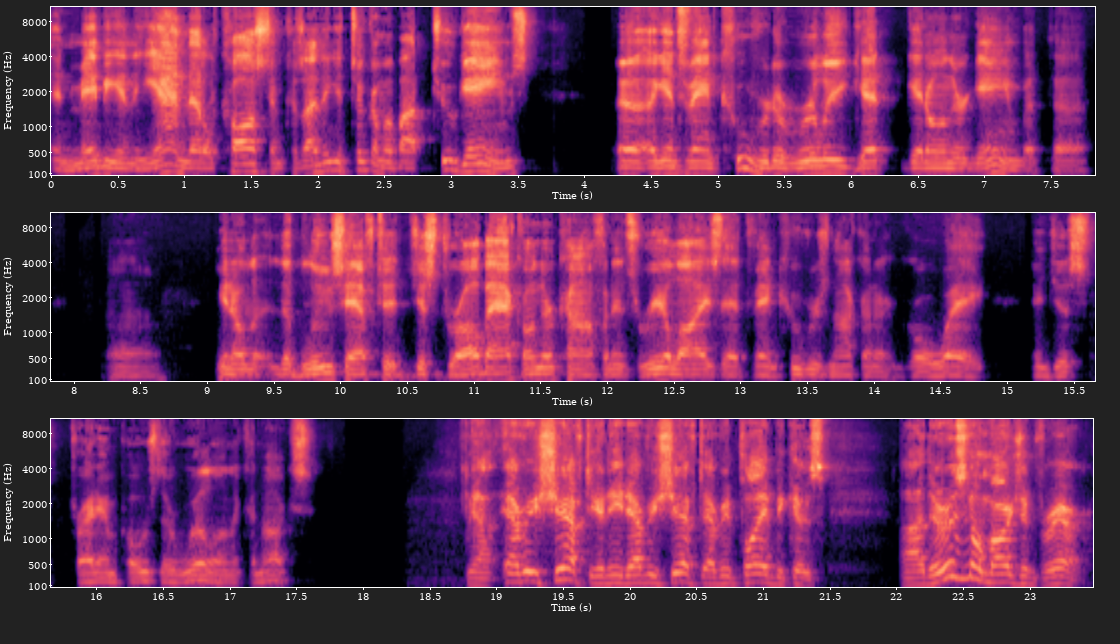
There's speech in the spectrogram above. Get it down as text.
and maybe in the end that'll cost them because I think it took them about two games uh, against Vancouver to really get get on their game, but. You know, the, the Blues have to just draw back on their confidence, realize that Vancouver's not going to go away, and just try to impose their will on the Canucks. Yeah, every shift you need every shift, every play because uh, there is no margin for error.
